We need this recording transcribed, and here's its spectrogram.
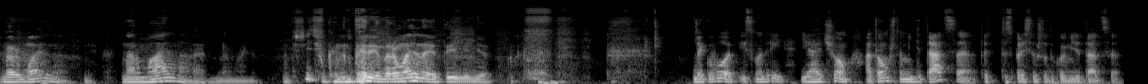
Нормально? Нормально? Нормально. Напишите в комментарии, нормально это или нет. Так вот, и смотри, я о чем? О том, что медитация, то есть ты спросил, что такое медитация.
